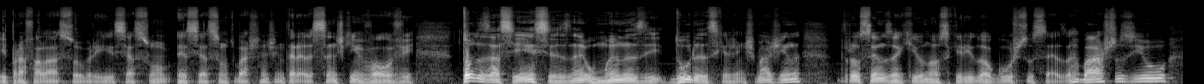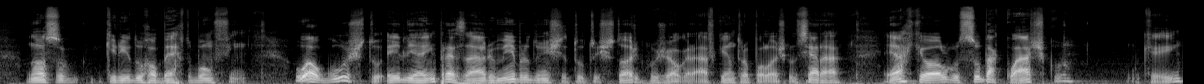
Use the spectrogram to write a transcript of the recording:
E para falar sobre esse assunto, esse assunto bastante interessante que envolve todas as ciências né, humanas e duras que a gente imagina, trouxemos aqui o nosso querido Augusto César Bastos e o nosso querido Roberto Bonfim. O Augusto, ele é empresário, membro do Instituto Histórico, Geográfico e Antropológico do Ceará, é arqueólogo subaquático, ok?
